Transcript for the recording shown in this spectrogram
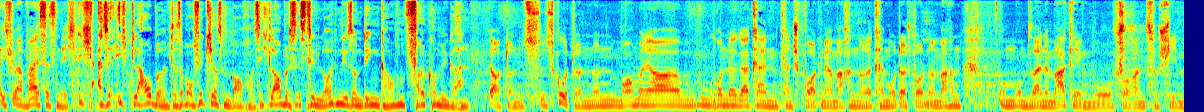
ich weiß es nicht. Ich, also ich glaube, das ist aber auch wirklich aus dem Bauch raus, ich glaube, das ist den Leuten, die so ein Ding kaufen, vollkommen egal. Ja, dann ist es gut. Dann, dann braucht man ja im Grunde gar keinen kein Sport mehr machen oder keinen Motorsport mehr machen, um, um seine Marke irgendwo voranzuschieben.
